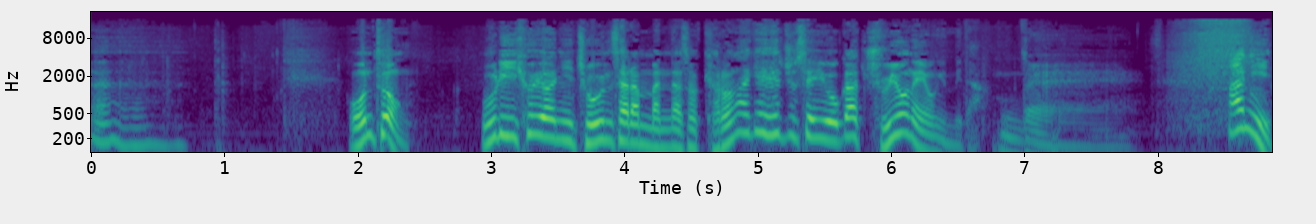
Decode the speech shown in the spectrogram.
아, 온통 우리 효연이 좋은 사람 만나서 결혼하게 해주세요가 주요 내용입니다. 네. 아니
